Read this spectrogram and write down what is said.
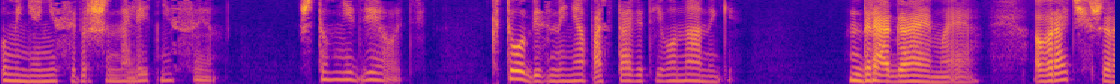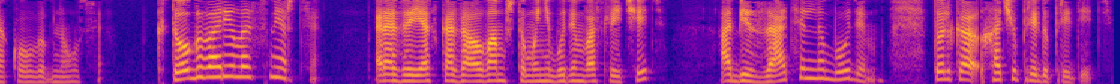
У меня несовершеннолетний сын. Что мне делать? Кто без меня поставит его на ноги?» «Дорогая моя», — врач широко улыбнулся, «кто говорил о смерти? Разве я сказал вам, что мы не будем вас лечить?» Обязательно будем. Только хочу предупредить.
